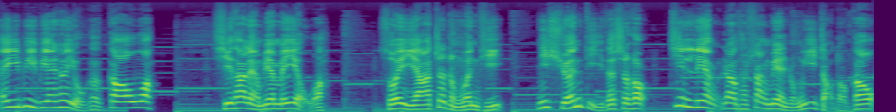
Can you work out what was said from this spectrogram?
，AB 边上有个高啊，其他两边没有啊，所以呀，这种问题你选底的时候，尽量让它上面容易找到高。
